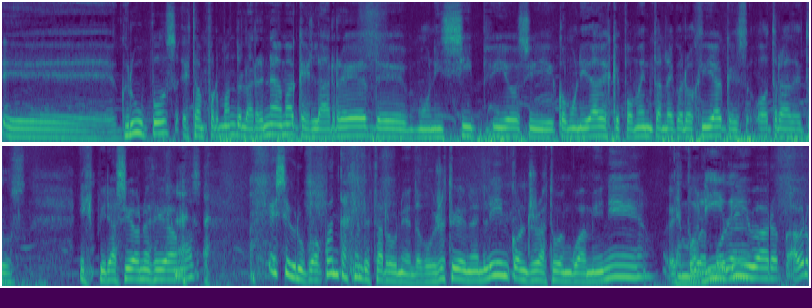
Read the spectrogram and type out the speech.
eh, grupos están formando la RENAMA, que es la red de municipios y comunidades que fomentan la ecología, que es otra de tus inspiraciones, digamos? Ese grupo, ¿cuánta gente está reuniendo? Porque yo estoy en Lincoln, yo ya estuve en Guaminí, en Bolívar. A ver,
